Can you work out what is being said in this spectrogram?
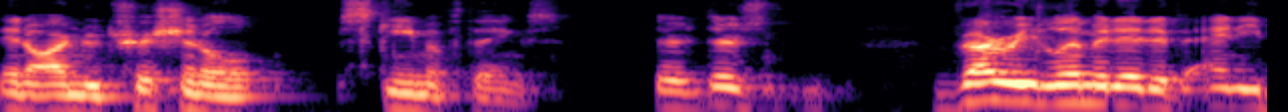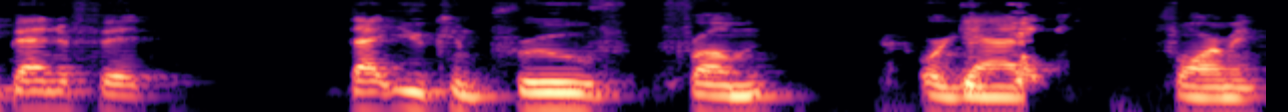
in our nutritional scheme of things. There, there's very limited, if any, benefit that you can prove from organic farming.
